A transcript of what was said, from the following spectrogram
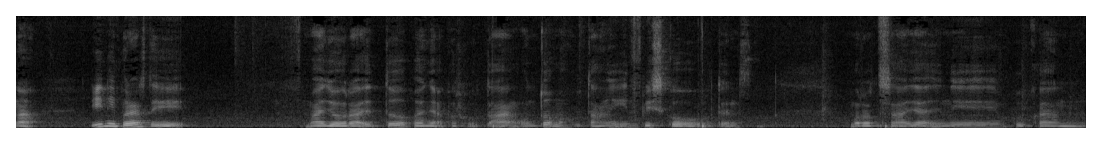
Nah ini berarti Majora itu banyak berhutang untuk menghutangi Inbisco dan menurut saya ini bukan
